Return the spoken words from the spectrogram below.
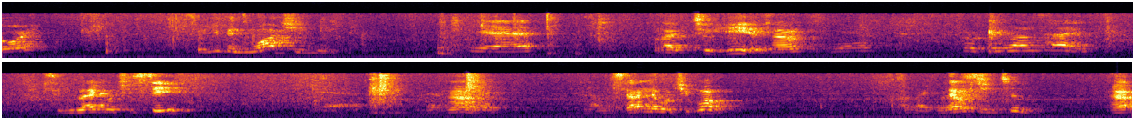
toy. So you've been watching me Yeah, for like two years, huh? yeah. For a very long time. So you like what you see? Yeah. Huh. Right. So I know what you want, I like don't you? too. Huh?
